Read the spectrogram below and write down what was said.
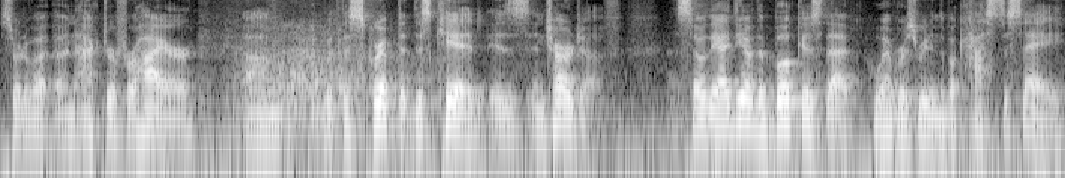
sort of a, an actor for hire um, with the script that this kid is in charge of. So the idea of the book is that whoever is reading the book has to say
